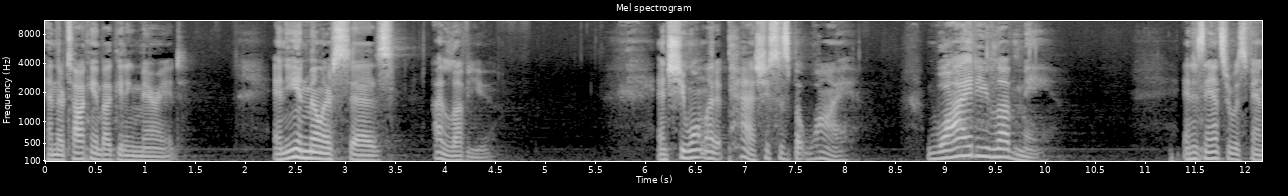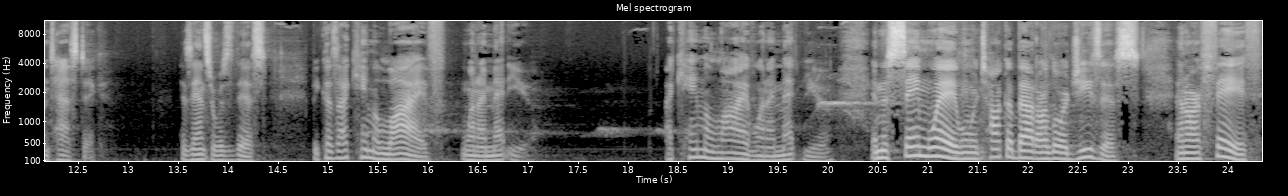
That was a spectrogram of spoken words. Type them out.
And they're talking about getting married. And Ian Miller says, I love you. And she won't let it pass. She says, But why? Why do you love me? And his answer was fantastic. His answer was this Because I came alive when I met you. I came alive when I met you. In the same way, when we talk about our Lord Jesus and our faith,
